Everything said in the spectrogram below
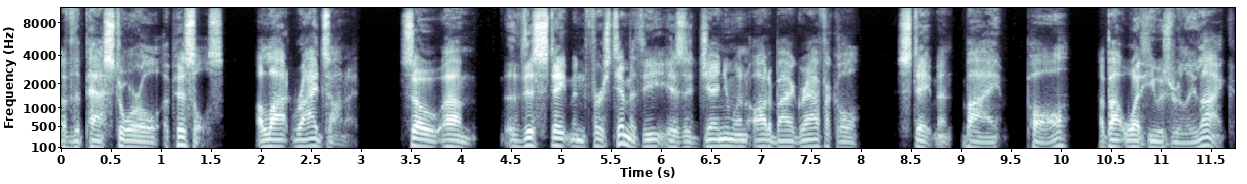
of the pastoral epistles. A lot rides on it. So, um, this statement, First Timothy, is a genuine autobiographical statement by Paul about what he was really like.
